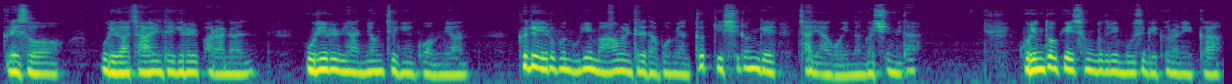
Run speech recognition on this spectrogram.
그래서 우리가 잘 되기를 바라는 우리를 위한 영적인 권면, 그게 여러분 우리 마음을 들여다보면 듣기 싫은 게 자리하고 있는 것입니다. 고린도 교회 성도들의 모습이 그러니까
